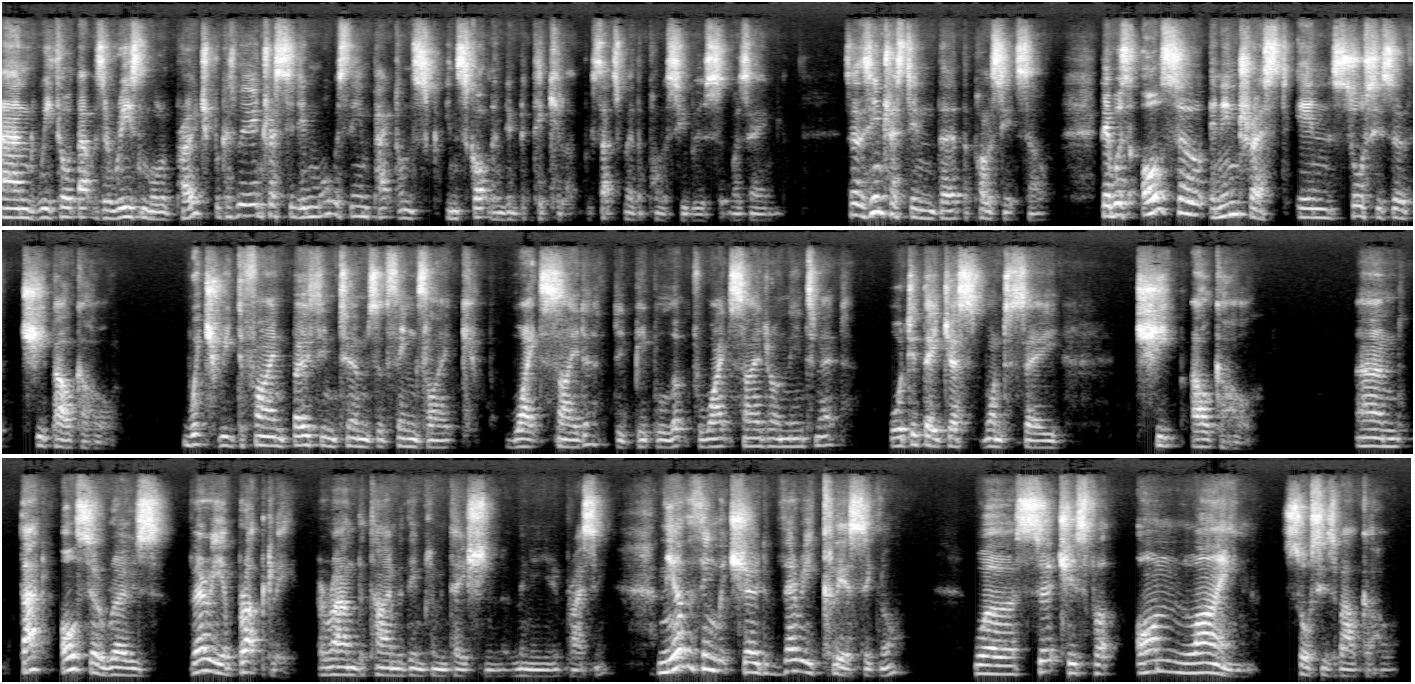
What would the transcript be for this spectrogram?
And we thought that was a reasonable approach because we were interested in what was the impact on in Scotland in particular, because that's where the policy was, was aimed. So there's interest in the, the policy itself. There was also an interest in sources of cheap alcohol, which we defined both in terms of things like white cider. Did people look for white cider on the internet? Or did they just want to say cheap alcohol? And that also rose very abruptly around the time of the implementation of minimum unit pricing. And the other thing which showed a very clear signal were searches for online sources of alcohol.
